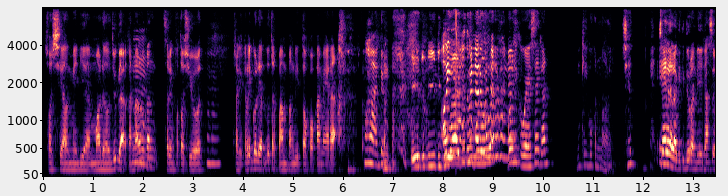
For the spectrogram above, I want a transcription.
sosial media model juga karena lu Hmm. kan sering photoshoot. Hmm. Terakhir kali gue liat lu terpampang di toko kamera. Waduh. di, di, di, di Oh bunga iya, gitu. benar bunga-bunga. benar Gue benar. lagi ke WC kan. Ini kayak gue kenal nih. Shit. Eh, Iya. Cele lagi tiduran di kasur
